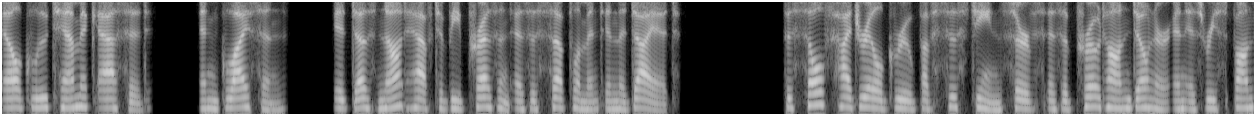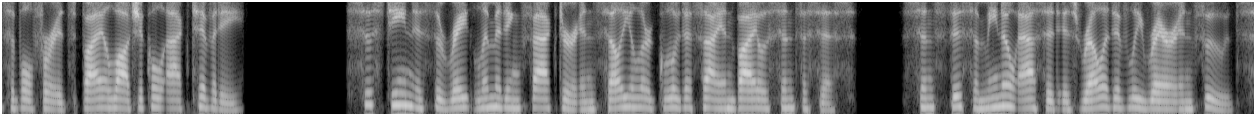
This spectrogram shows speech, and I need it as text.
L-glutamic acid, and glycine, it does not have to be present as a supplement in the diet. The sulfhydryl group of cysteine serves as a proton donor and is responsible for its biological activity. Cysteine is the rate-limiting factor in cellular glutathione biosynthesis, since this amino acid is relatively rare in foods.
